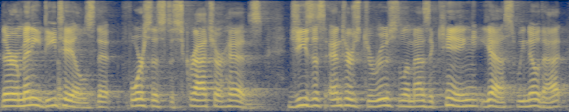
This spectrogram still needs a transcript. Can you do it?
There are many details that force us to scratch our heads. Jesus enters Jerusalem as a king, yes, we know that.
